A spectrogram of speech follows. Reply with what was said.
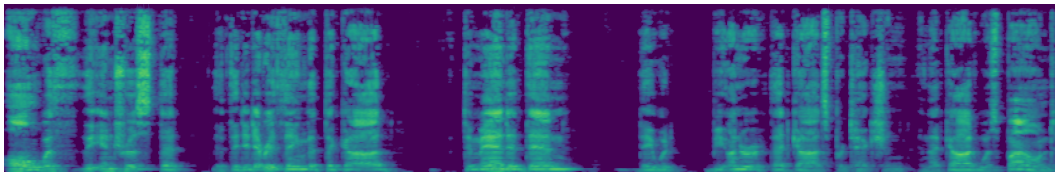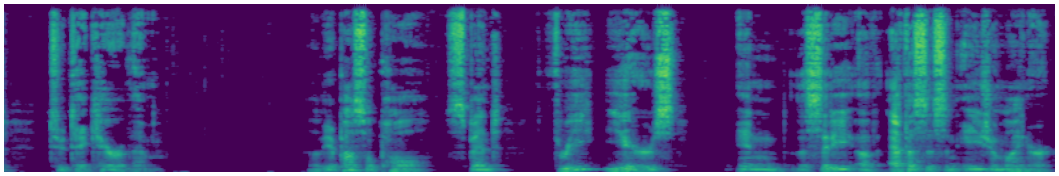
all with the interest that if they did everything that the god demanded, then they would be under that god's protection, and that God was bound to take care of them. Uh, the Apostle Paul spent three years in the city of Ephesus in Asia Minor,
